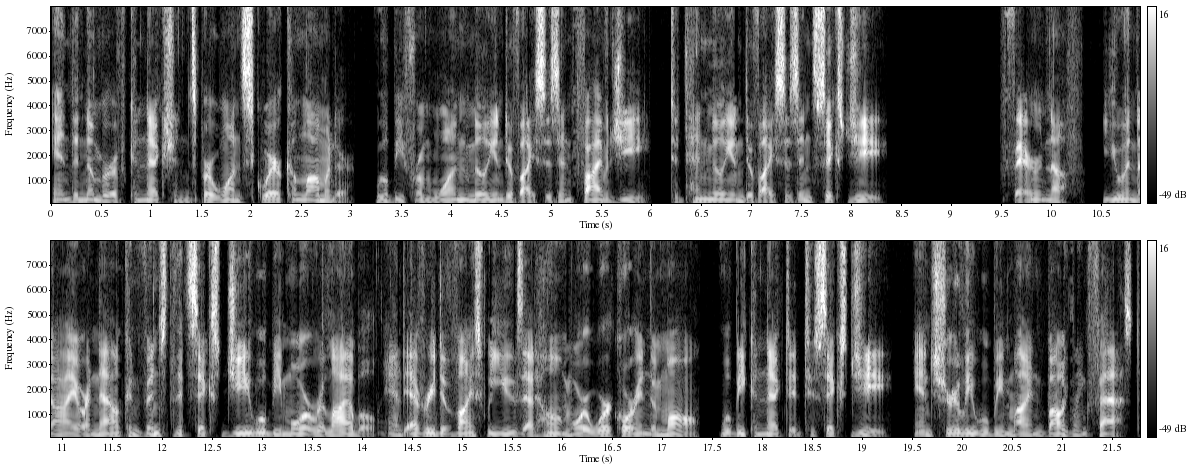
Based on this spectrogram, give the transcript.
and the number of connections per 1 square kilometer, will be from 1 million devices in 5G, to 10 million devices in 6G. Fair enough, you and I are now convinced that 6G will be more reliable and every device we use at home or work or in the mall, will be connected to 6G, and surely will be mind-boggling fast.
